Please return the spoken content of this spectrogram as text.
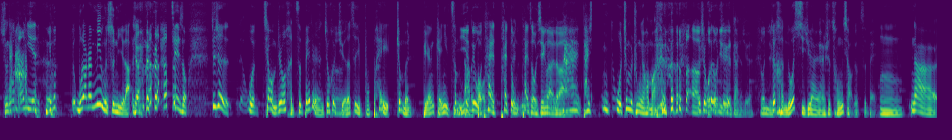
兄弟，我懂你啊，以后无聊的命是你的，就是这种，就是我像我们这种很自卑的人，就会觉得自己不配这么别人给你这么你大的包容也对我太太动太走心了，对吧？太太，嗯我这么重要吗？啊 就是会有这个感觉。所以很多喜剧演员是从小就自卑，嗯那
